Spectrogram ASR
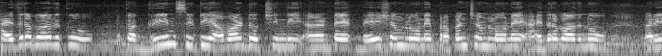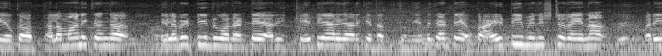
హైదరాబాద్కు ఒక గ్రీన్ సిటీ అవార్డు వచ్చింది అని అంటే దేశంలోనే ప్రపంచంలోనే హైదరాబాద్ను మరి ఒక తలమానికంగా నిలబెట్టిండ్రు అని అంటే అది కేటీఆర్ గారికి దక్కుతుంది. ఎందుకంటే ఒక ఐటీ మినిస్టర్ అయినా మరి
